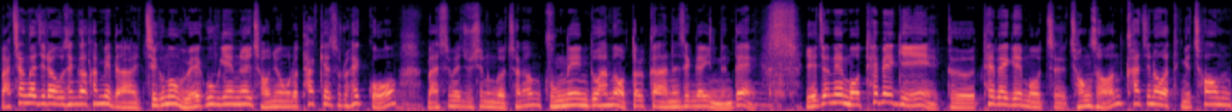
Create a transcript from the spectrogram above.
마찬가지라고 생각합니다. 지금은 외국인을 전용으로 타켓으로 했고 말씀해 주시는 것처럼 국내인도 하면 어떨까 하는 생각이 있는데 예전에 뭐 태백이 그 태백의 뭐 저- 정선 카지노 같은 게 처음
